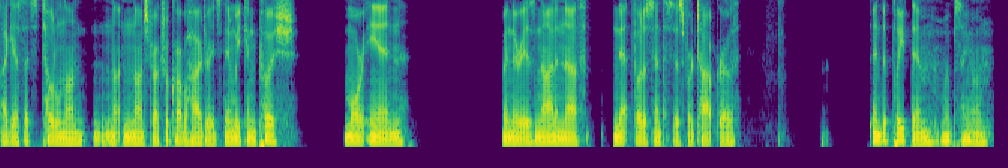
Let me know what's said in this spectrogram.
I guess that's total non non structural carbohydrates, then we can push more in when there is not enough net photosynthesis for top growth and deplete them. Whoops, hang on.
